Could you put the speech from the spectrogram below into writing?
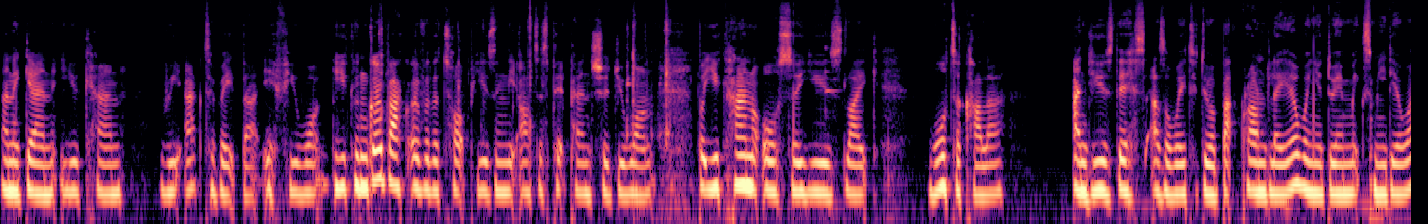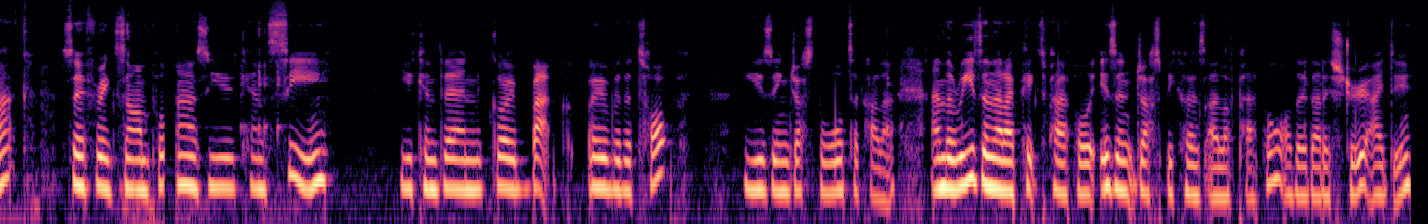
And again, you can reactivate that if you want. You can go back over the top using the Artist Pitt pen should you want, but you can also use like watercolor and use this as a way to do a background layer when you're doing mixed media work. So for example, as you can see, you can then go back over the top using just the watercolor. And the reason that I picked purple isn't just because I love purple, although that is true, I do,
